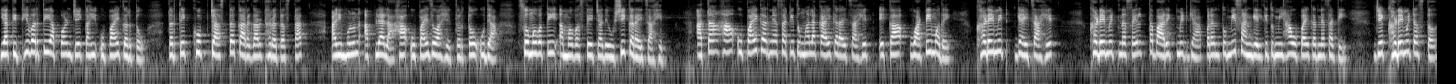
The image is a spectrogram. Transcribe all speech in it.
या तिथीवरती आपण जे काही उपाय करतो तर ते खूप जास्त कारगार ठरत असतात. आणि म्हणून आपल्याला हा उपाय जो आहे तर तो उद्या सोमवती अमावस्येच्या दिवशी करायचा आहे. आता हा उपाय करण्यासाठी तुम्हाला काय करायचं आहे? एका वाटीमध्ये खडे मीठ घ्यायचं आहेत खडे मीठ नसेल तर बारीक मीठ घ्या. परंतु मी सांगेल की तुम्ही हा उपाय करण्यासाठी जे खडे मीठ असतं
